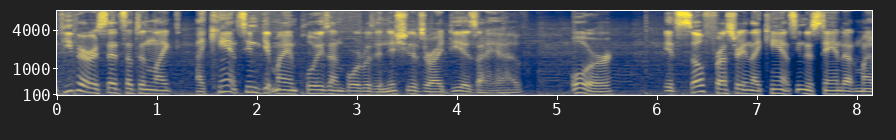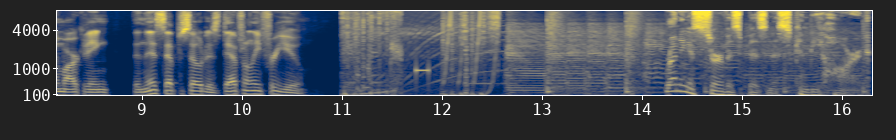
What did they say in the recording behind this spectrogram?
If you've ever said something like, I can't seem to get my employees on board with initiatives or ideas I have, or it's so frustrating that I can't seem to stand out in my marketing, then this episode is definitely for you. Running a service business can be hard.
